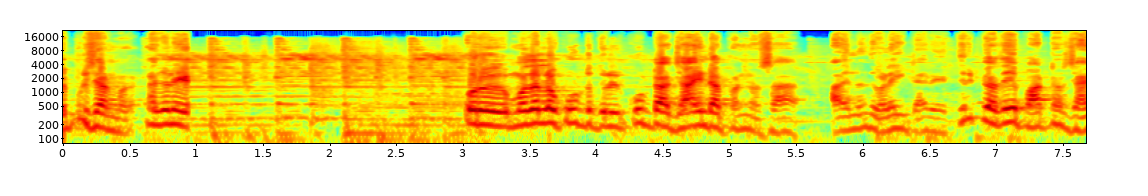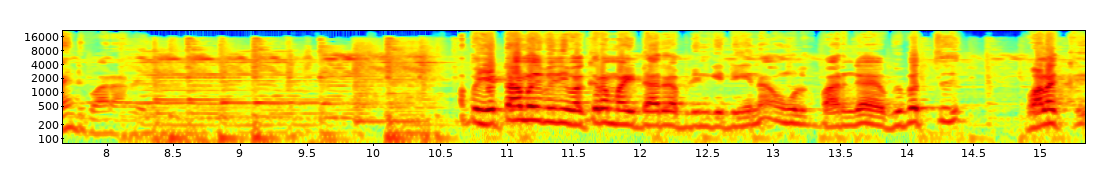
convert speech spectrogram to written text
எப்படி சார் நான் சொன்னேன். ஒரு முதல்ல கூட்டு தொழில் கூட்டா ஜாயிண்டா பண்ணோம் சார் அதுலேருந்து விலகிட்டாரு. திருப்பி அதே பார்ட்னர் ஜாயிண்ட்டுக்கு வராரு. அப்போ எட்டாம் அதிபதி வக்கரம் ஆயிட்டாரு அப்படின்னு கேட்டிங்கன்னா உங்களுக்கு பாருங்க விபத்து வழக்கு.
